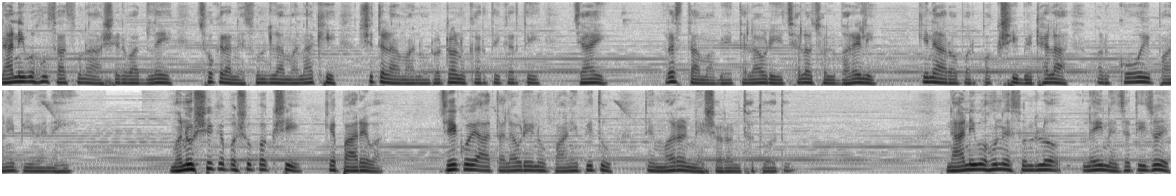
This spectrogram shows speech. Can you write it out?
નાની વહુ સાસુના આશીર્વાદ લઈ છોકરાને સુંડલામાં નાખી શીતળામાનું રટણ કરતી કરતી જાય. રસ્તામાં બે તલાવડી છલોછલ ભરેલી, કિનારો પર પક્ષી બેઠેલા, પણ કોઈ પાણી પીવે નહીં. મનુષ્ય કે પશુ પક્ષી કે પારેવા? જે કોઈ આ તલાવડીનું પાણી પીતું તે મરણને શરણ થતું હતું. નાની વહુને સુંડલો લઈને જતી જોઈ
